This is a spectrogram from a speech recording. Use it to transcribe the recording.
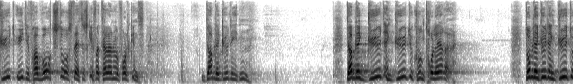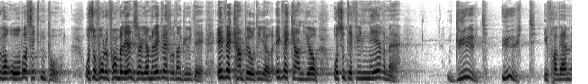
Gud ut fra vårt ståsted, så skal jeg fortelle noe, folkens. Da blir Gud liten. Da blir Gud en Gud du kontrollerer. Da blir Gud en Gud du har oversikten på. Og så får du formulering som ja, men jeg vet hvordan Gud er. Jeg vet hva han burde gjøre. jeg vet hva han gjør. Og så definerer vi Gud ut ifra hvem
